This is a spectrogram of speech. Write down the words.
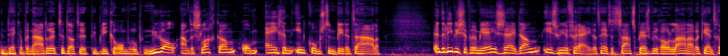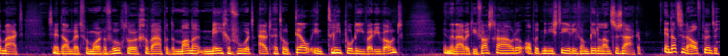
En Dekker benadrukte dat de publieke omroep nu al aan de slag kan... om eigen inkomsten binnen te halen. En de Libische premier, Zeidan, is weer vrij. Dat heeft het staatspersbureau Lana bekendgemaakt. Zeidan werd vanmorgen vroeg door gewapende mannen... meegevoerd uit het hotel in Tripoli waar hij woont. En daarna werd hij vastgehouden op het ministerie van Binnenlandse Zaken. En dat zijn de hoofdpunten.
